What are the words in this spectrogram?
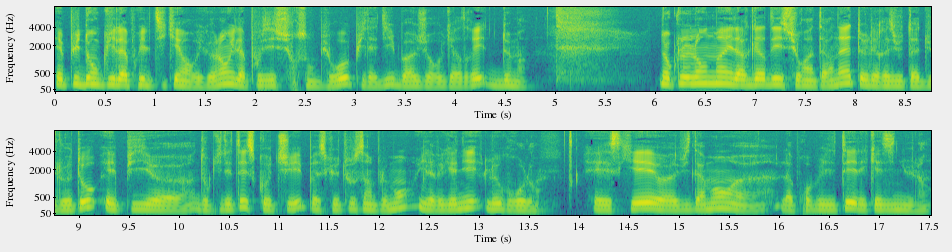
Et puis donc il a pris le ticket en rigolant, il a posé sur son bureau, puis il a dit Bah je regarderai demain. Donc le lendemain, il a regardé sur internet les résultats du loto et puis euh, donc il était scotché parce que tout simplement il avait gagné le gros lot. Et ce qui est euh, évidemment euh, la probabilité elle est quasi nulle. Hein.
